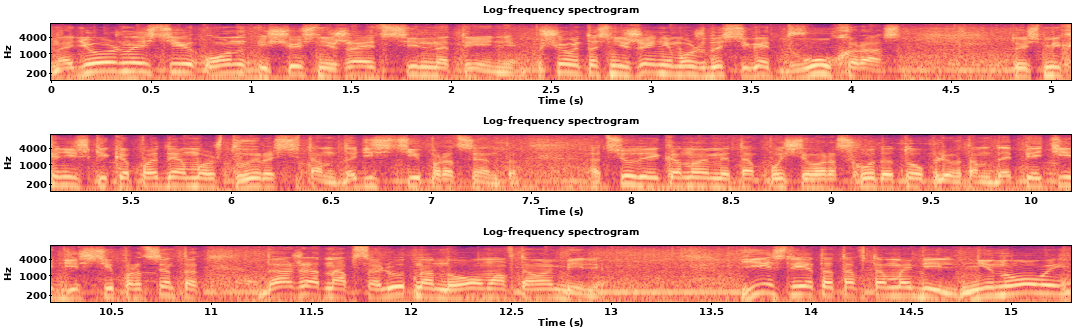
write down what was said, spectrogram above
надежности, он еще снижает сильно трение. Причем это снижение может достигать двух раз. То есть механический КПД может вырасти там до 10%. Отсюда экономия, там, допустим, расхода топлива там, до 5-10% даже на абсолютно новом автомобиле. Если этот автомобиль не новый,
